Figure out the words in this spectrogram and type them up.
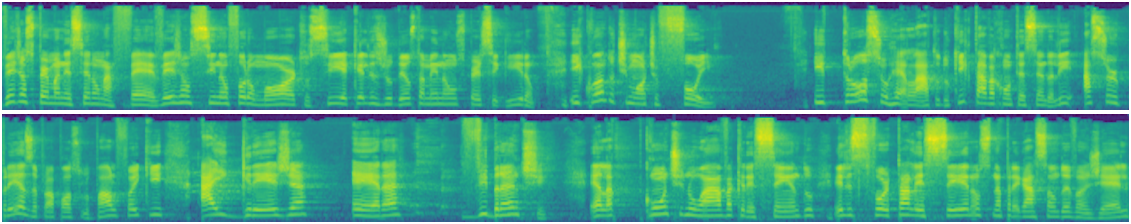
Vejam se permaneceram na fé. Vejam se não foram mortos, se aqueles judeus também não os perseguiram. E quando Timóteo foi e trouxe o relato do que estava acontecendo ali, a surpresa para o apóstolo Paulo foi que a igreja era vibrante, ela continuava crescendo, eles fortaleceram-se na pregação do evangelho,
